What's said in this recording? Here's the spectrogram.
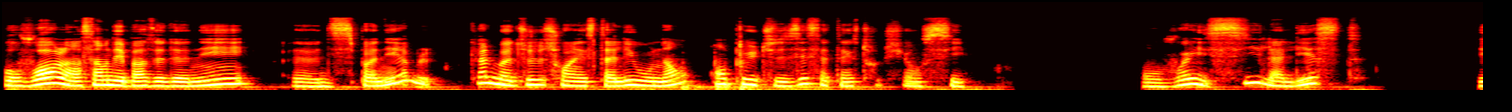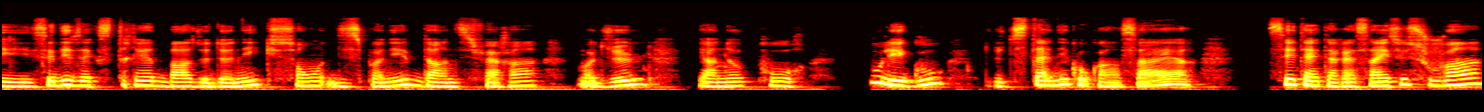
Pour voir l'ensemble des bases de données euh, disponibles, que le module soit installé ou non, on peut utiliser cette instruction-ci. On voit ici la liste, c'est des extraits de bases de données qui sont disponibles dans différents modules. Il y en a pour tous les goûts, du Titanic au cancer. C'est intéressant et c'est souvent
